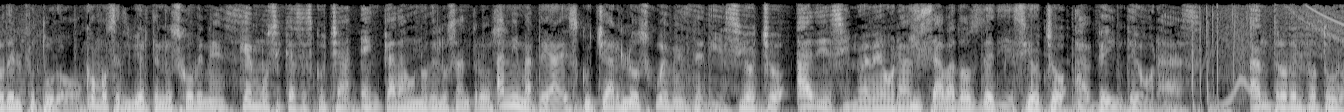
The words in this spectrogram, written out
Antro del futuro. ¿Cómo se divierten los jóvenes? ¿Qué música se escucha en cada uno de los antros? Anímate a escuchar los jueves de 18 a 19 horas y sábados de 18 a 20 horas. Antro del futuro.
